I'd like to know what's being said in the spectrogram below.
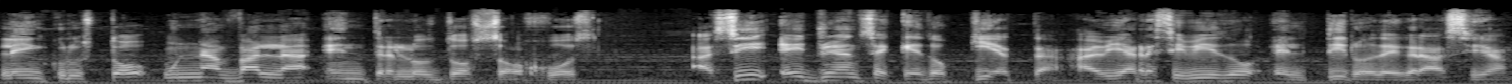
le incrustó una bala entre los dos ojos. Así Adrian se quedó quieta. Había recibido el tiro de gracia.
